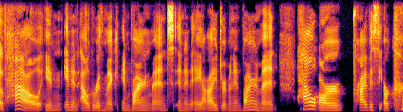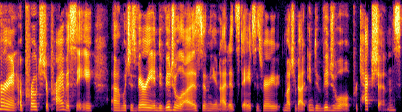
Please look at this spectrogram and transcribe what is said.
of how in in an algorithmic environment in an ai driven environment how our privacy our current approach to privacy um, which is very individualized in the united states is very much about individual protections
